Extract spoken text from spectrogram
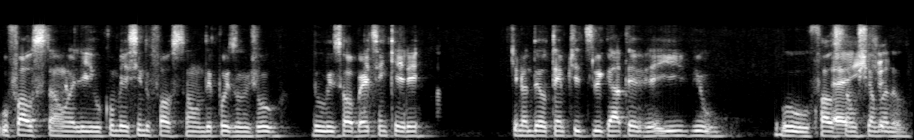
o Faustão ali, o comecinho do Faustão depois do jogo do Luiz Roberto sem querer, que não deu tempo de desligar a TV e viu o Faustão é, chamando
